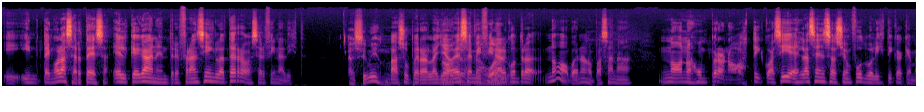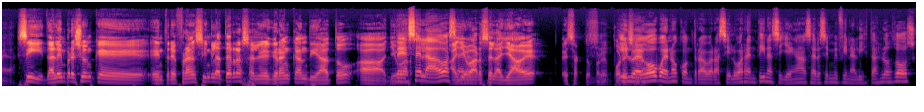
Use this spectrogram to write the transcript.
y, y tengo la certeza, el que gane entre Francia e Inglaterra va a ser finalista, Así mismo. va a superar la llave de semifinal contra... No, bueno, no pasa nada. No, no es un pronóstico así, es la sensación futbolística que me da. Sí, da la impresión que entre Francia e Inglaterra sale el gran candidato a llevarse, ese lado a llevarse la llave. Exacto, por, por y ese luego, lado. bueno, contra Brasil o Argentina, si llegan a ser semifinalistas los dos,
